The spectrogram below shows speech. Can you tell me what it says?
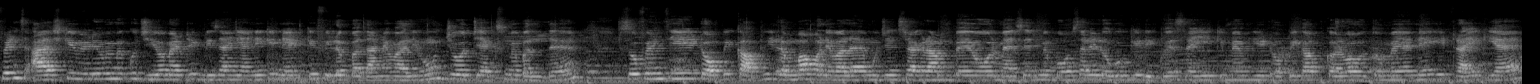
friends आज की वीडियो में मैं कुछ जियोमेट्रिक डिज़ाइन यानी कि नेट के फिलअप बताने वाली हूँ, जो चेक्स में बनते हैं। सो so फ्रेंड्स ये टॉपिक काफ़ी लंबा होने वाला है मुझे इंस्टाग्राम पे और मैसेज में बहुत सारे लोगों की रिक्वेस्ट रही कि मैम ये टॉपिक आप करवाओ तो मैंने ये ट्राई किया है।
